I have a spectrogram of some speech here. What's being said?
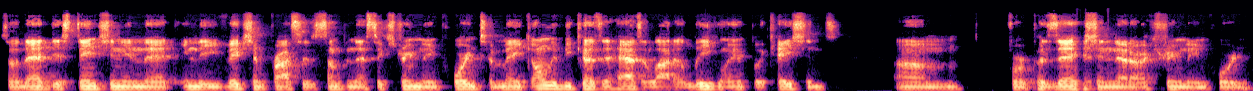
So that distinction in that in the eviction process is something that's extremely important to make, only because it has a lot of legal implications um, for possession that are extremely important.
